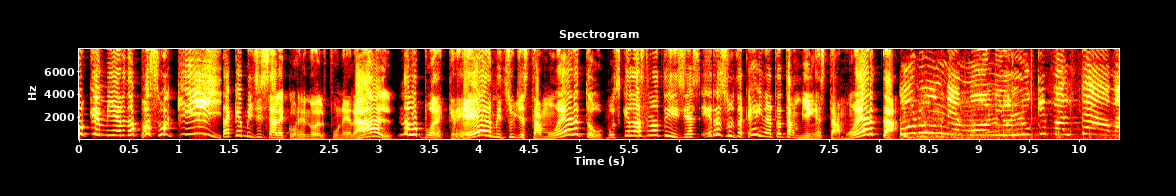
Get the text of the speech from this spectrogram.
¿Pero qué mierda pasó aquí? Takemichi sale corriendo del funeral. No lo puede creer, Mitsuya está muerto. Busque las noticias y resulta que Hinata también está muerta. ¡Por un demonio, lo que faltaba!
